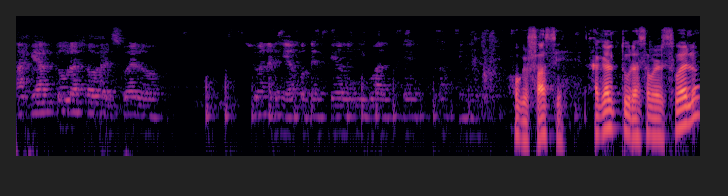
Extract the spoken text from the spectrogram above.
¿A qué altura sobre el suelo su energía potencial es igual que la cinética? Oh, qué fácil. ¿A qué altura sobre el suelo?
